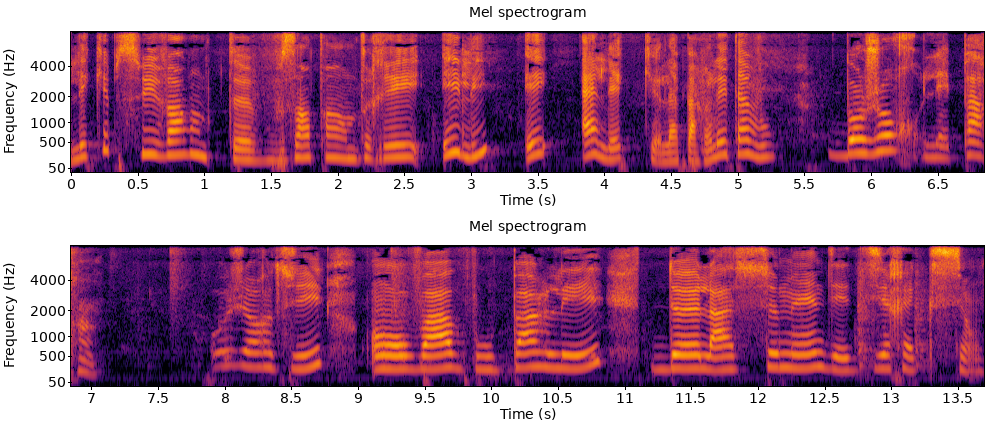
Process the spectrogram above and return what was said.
L'équipe suivante, vous entendrez Élie et Alec. La parole est à vous. Bonjour les parents. Aujourd'hui, on va vous parler de la semaine des directions.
